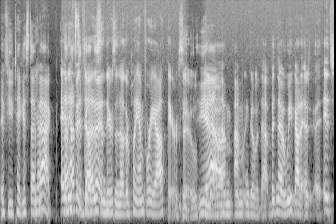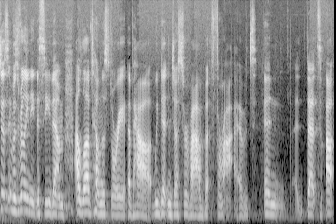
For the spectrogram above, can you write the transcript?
If you take a step Yeah. back, And That if it does, then there's another plan for you out there. So Yeah. yeah, you know, I'm I'm good with that. But no, we've got it. It's just it was really neat to see them. I love telling the story of how we didn't just survive but thrived, and that's uh,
